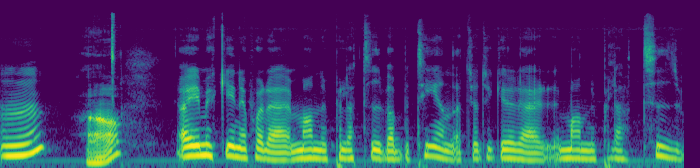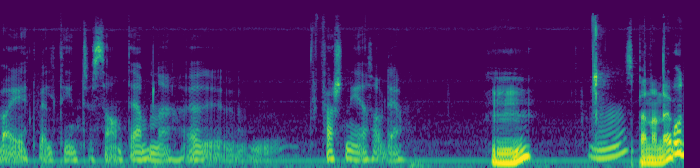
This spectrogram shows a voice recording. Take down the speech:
Mm. Ja. Jag är mycket inne på det där manipulativa beteendet. Jag tycker det där manipulativa är ett väldigt intressant ämne. Jag fascineras av det. Mm. Mm. Spännande. Och,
